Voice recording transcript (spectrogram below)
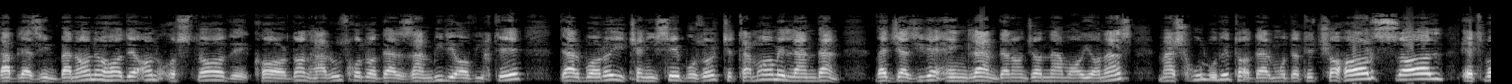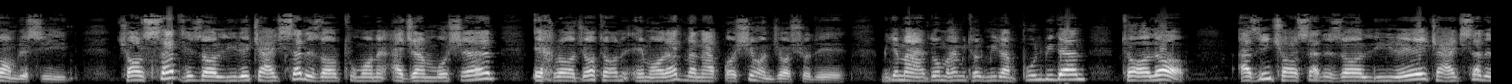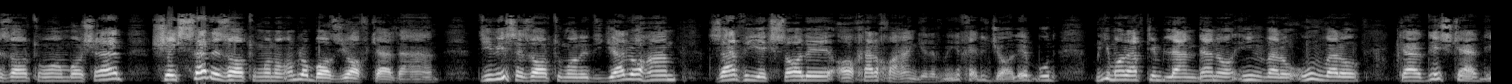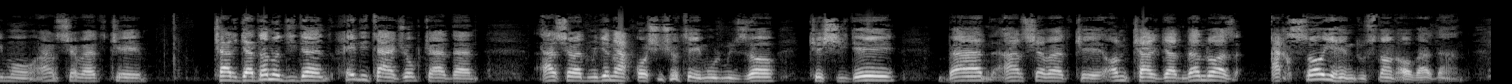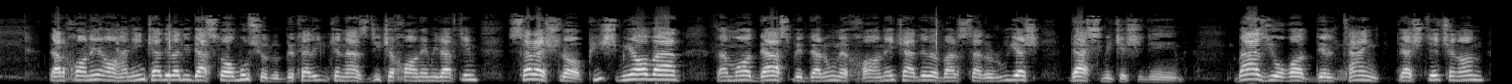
قبل از این بنا نهاده آن استاد کاردان هر روز خود را در زنبیلی آویخته در بارای کنیسه بزرگ که تمام لندن و جزیره انگلند در آنجا نمایان است مشغول بوده تا در مدت چهار سال اتمام رسید. چهارصد هزار لیره که هشتصد هزار تومان عجم باشد اخراجات آن امارت و نقاشی آنجا شده. میگه مردم همینطور میرن پول میدن تا حالا از این 400 هزار لیره که 800 هزار تومان باشد 600 هزار تومان آن را بازیافت کرده اند 200 هزار تومان دیگر را هم ظرف یک سال آخر خواهند گرفت. میگه خیلی جالب بود. میگه ما رفتیم لندن و این ور و اون ور و گردش کردیم و عرض شود که کرگدن رو دیدن خیلی تعجب کردن. عرض شود میگه نقاشیشو تیمور میرزا کشیده بعد عرض شود که آن کرگردن را از اقصای هندوستان آوردن در خانه آهنین کرده ولی دست آموز شد. بود بهتر که نزدیک خانه می رفتیم سرش را پیش می آورد و ما دست به درون خانه کرده و بر سر رویش دست می کشیدیم. بعضی اوقات دلتنگ گشته چنان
